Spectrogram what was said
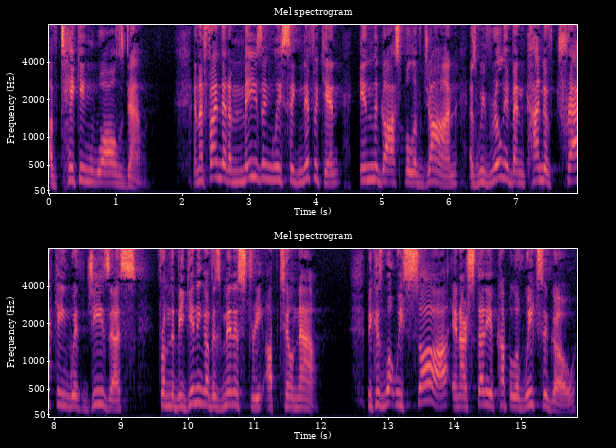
of taking walls down. And I find that amazingly significant in the Gospel of John as we've really been kind of tracking with Jesus from the beginning of his ministry up till now. Because what we saw in our study a couple of weeks ago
